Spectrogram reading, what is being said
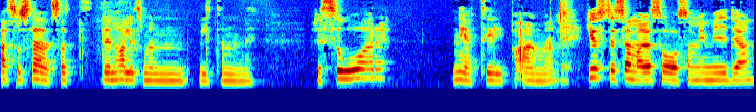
alltså så, här, så att den har liksom en liten resår ner till på armen. Just det, samma resår som i midjan.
